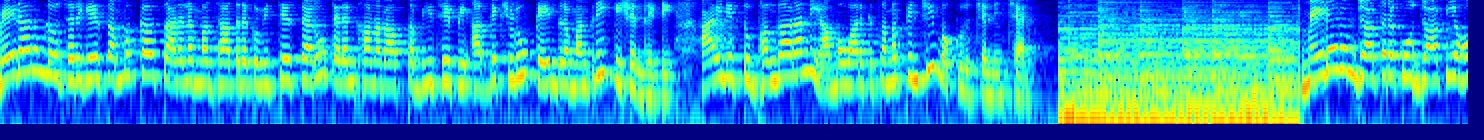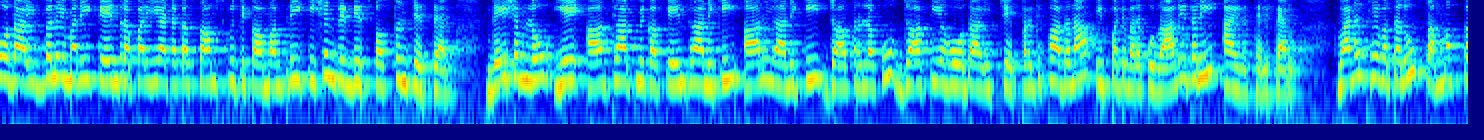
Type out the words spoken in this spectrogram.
మేడారంలో జరిగే సమ్మక్క సారలమ్మ జాతరకు విచ్చేశారు తెలంగాణ రాష్ట్ర బీజేపీ అధ్యక్షుడు కేంద్ర మంత్రి కిషన్ రెడ్డి. ఆయనెత్తు బంగారాన్ని అమ్మవారికి సమర్పించి మొక్కులు చెల్లించారు. మేడారం జాతరకు జాతీయ హోదా ఇవ్వలేమని కేంద్ర పర్యాటక సాంస్కృతిక మంత్రి కిషన్ రెడ్డి స్పష్టం చేశారు. దేశంలో ఏ ఆధ్యాత్మిక కేంద్రానికి ఆలయానికి జాతరలకు జాతీయ హోదా ఇచ్చే ప్రతిపాదన ఇప్పటి వరకు రాలేదని ఆయన తెలిపారు. వనదేవతలు సమ్మక్క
